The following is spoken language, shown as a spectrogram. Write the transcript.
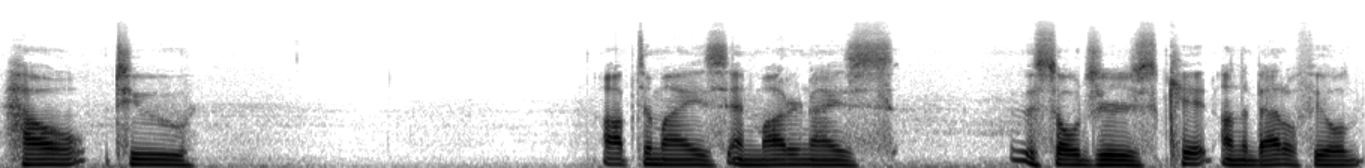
how to optimize and modernize the soldier's kit on the battlefield.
